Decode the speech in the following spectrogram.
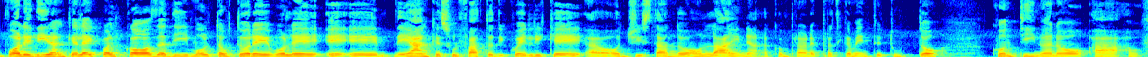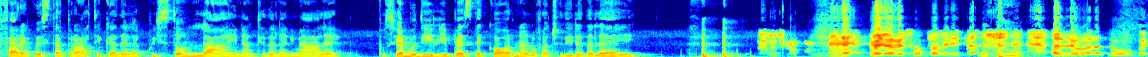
vuole dire anche lei qualcosa di molto autorevole e, e, e anche sul fatto di quelli che eh, oggi stando online a comprare praticamente tutto continuano a fare questa pratica dell'acquisto online anche dell'animale? Possiamo dirgli peste e corna, lo faccio dire da lei? Bella responsabilità. allora, dunque,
